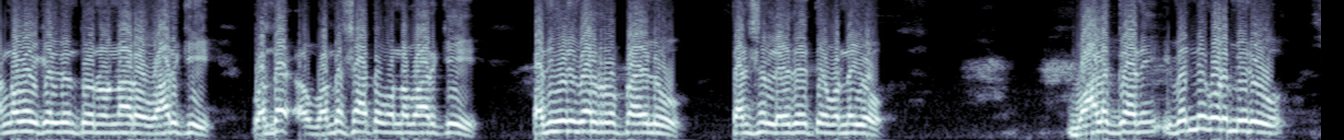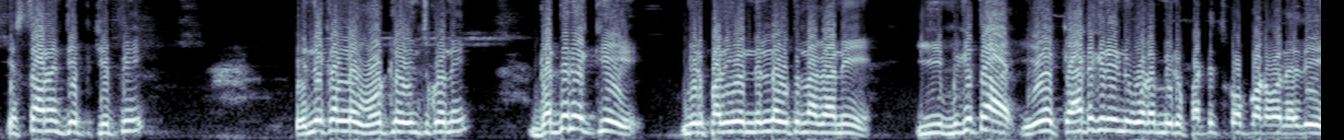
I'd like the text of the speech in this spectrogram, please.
అంగవైకల్యంతో ఉన్నారో వారికి వంద వంద శాతం ఉన్న వారికి పదిహేను వేల రూపాయలు పెన్షన్లు ఏదైతే ఉన్నాయో వాళ్ళకు కానీ ఇవన్నీ కూడా మీరు ఇస్తారని చెప్పి చెప్పి ఎన్నికల్లో ఓట్లు వేయించుకొని గద్దెనెక్కి మీరు పదిహేను నెలలు అవుతున్నా కానీ ఈ మిగతా ఏ కేటగిరీని కూడా మీరు పట్టించుకోకపోవడం అనేది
